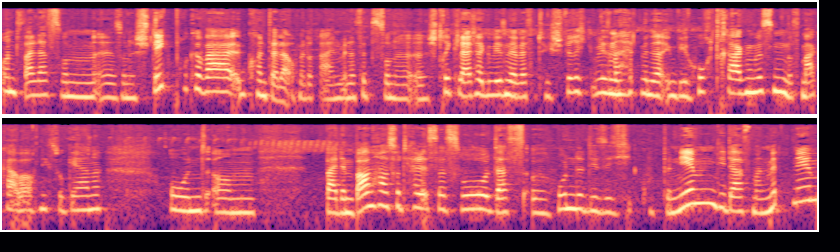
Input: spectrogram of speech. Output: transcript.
und weil das so, ein, äh, so eine Stegbrücke war, konnte er da auch mit rein. Wenn das jetzt so eine äh, Strickleiter gewesen wäre, wäre es natürlich schwierig gewesen, dann hätten wir da irgendwie hochtragen müssen. Das mag er aber auch nicht so gerne. Und ähm, bei dem Baumhaushotel ist das so, dass äh, Hunde, die sich gut benehmen, die darf man mitnehmen.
